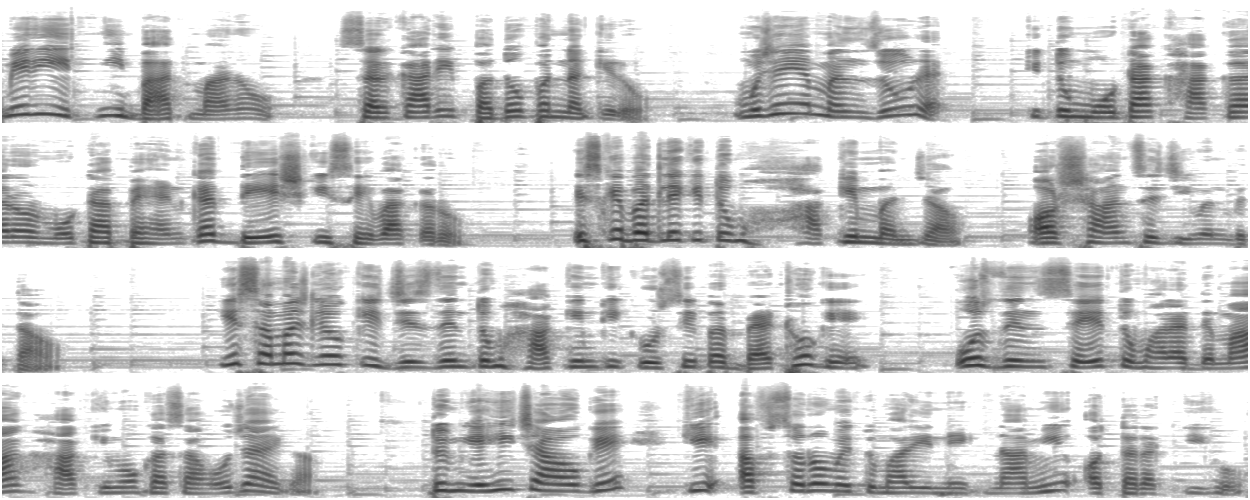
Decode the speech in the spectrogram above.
मेरी इतनी बात मानो, सरकारी पदों पर न गिरो। मुझे यह मंजूर है कि तुम मोटा खाकर और मोटा पहनकर देश की सेवा करो। इसके बदले कि तुम हाकिम बन जाओ और शान से जीवन बिताओ। ये समझ लो कि जिस दिन तुम हाकिम की कुर्सी पर बैठोगे, उस दिन से तुम्हारा दिमाग हाकिमों का सा हो जाएगा। तुम यही चाहोगे कि अफसरों में तुम्हारी नेकनामी और तरक्की हो।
